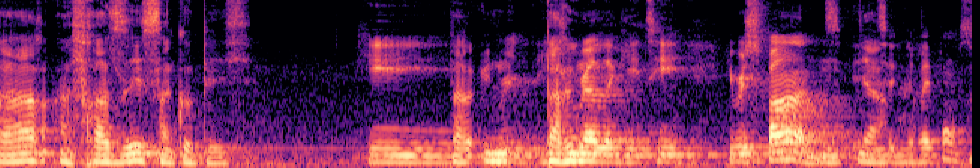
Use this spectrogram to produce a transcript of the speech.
par un phrasé syncopé. he, Par une- he par une- relegates, he, he responds, Yeah. c'est une réponse.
